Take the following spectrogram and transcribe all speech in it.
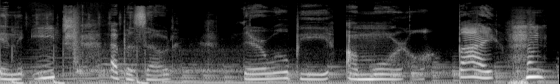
In each episode, there will be a moral. Bye.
